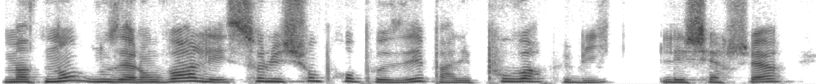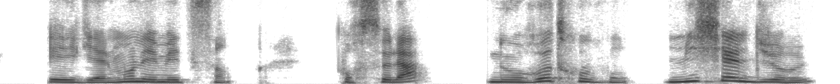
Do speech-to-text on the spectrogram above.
Maintenant, nous allons voir les solutions proposées par les pouvoirs publics, les chercheurs et également les médecins. Pour cela, nous retrouvons Michel Duru,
